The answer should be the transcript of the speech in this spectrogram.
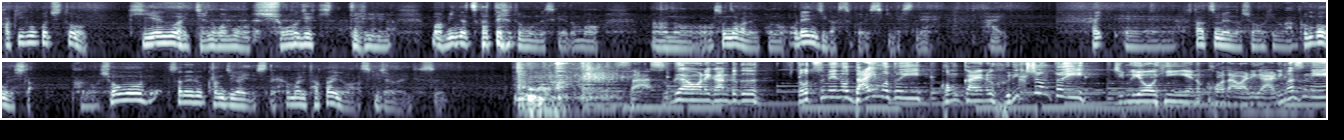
書き心地と消え具合っていうのがもう衝撃っていう まあみんな使ってると思うんですけれどもあのその中でもこのオレンジがすごい好きですね。はい、はいえー、2つ目の商品は文房具でした。あの消耗される感じがいいですね。あまり高いのは好きじゃないです。さすが大根監督。一つ目のダイモといい今回のフリクションといい事務用品へのこだわりがありますね。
